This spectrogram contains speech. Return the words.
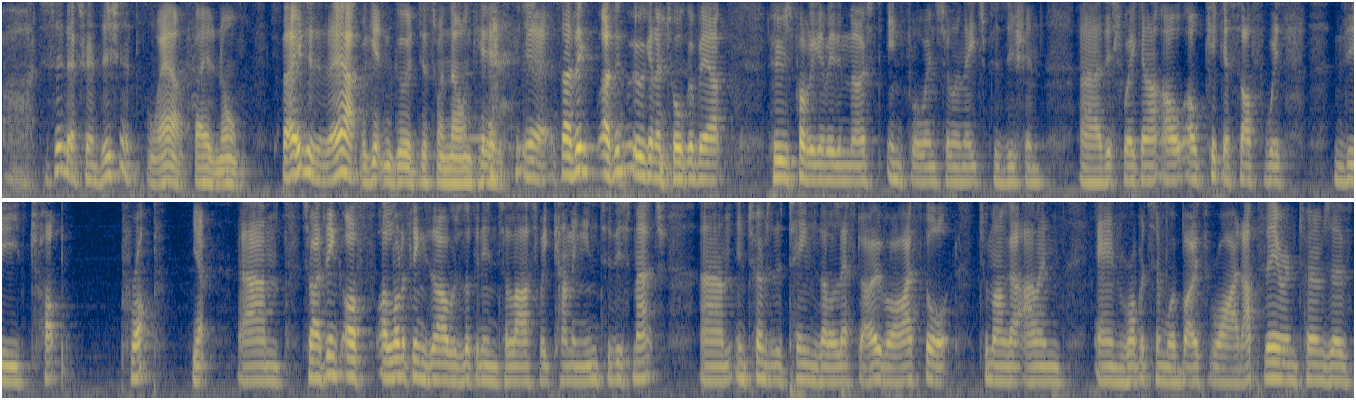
Oh, to see that transition, Wow, fade and all. faded it out. We're getting good just when no one cares. Yeah, so I think I think we were going to talk about who's probably going to be the most influential in each position uh, this week, and I'll, I'll kick us off with the top prop. yep. Um, so I think off a lot of things that I was looking into last week coming into this match, um, in terms of the teams that are left over, I thought Toomaga, Allen, and Robertson were both right up there in terms of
